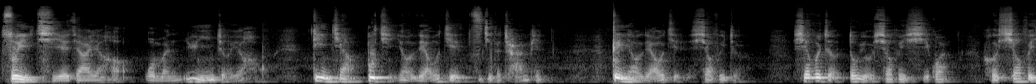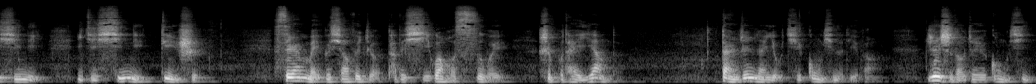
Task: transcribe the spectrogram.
所以企业家也好，我们运营者也好。定价不仅要了解自己的产品，更要了解消费者。消费者都有消费习惯和消费心理以及心理定势。虽然每个消费者他的习惯和思维是不太一样的，但仍然有其共性的地方。认识到这些共性，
